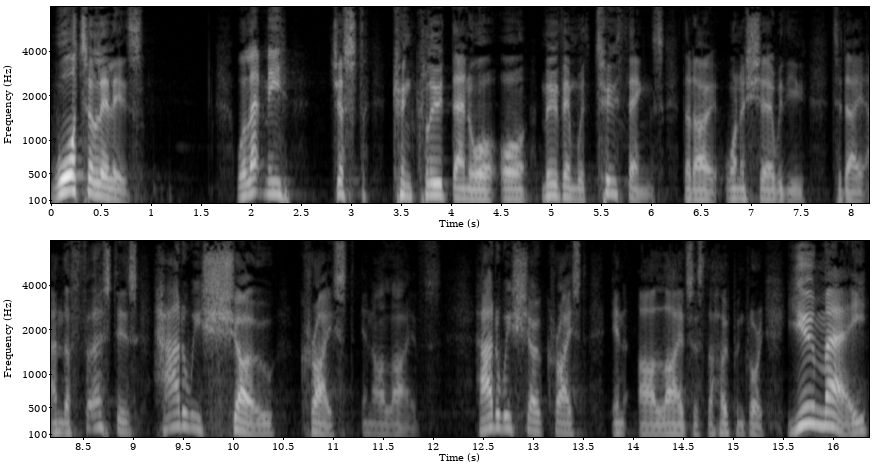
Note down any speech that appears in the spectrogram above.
water lilies. Well, let me just conclude then or, or move in with two things that I want to share with you today. And the first is how do we show Christ in our lives? How do we show Christ in our lives as the hope and glory? You may,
